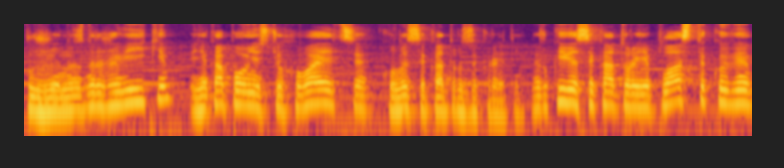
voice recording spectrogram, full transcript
пружина з нержавійки, яка повністю ховається, коли секатор закритий. Руків'я секатора є пластикові.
